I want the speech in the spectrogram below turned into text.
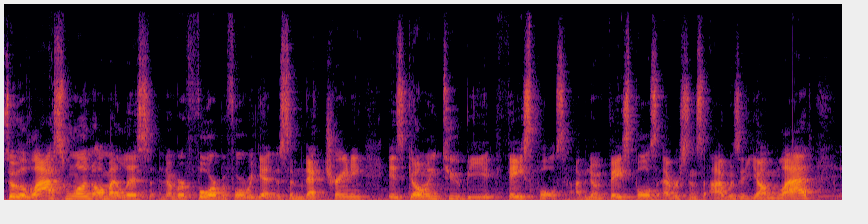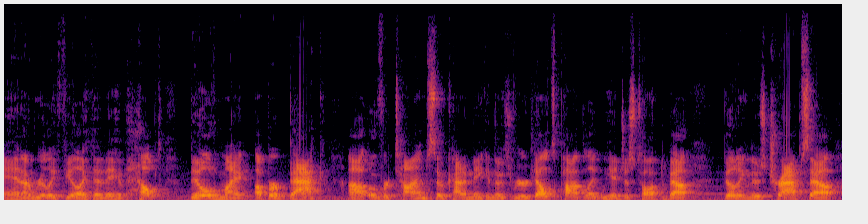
So the last one on my list, number four, before we get into some neck training, is going to be face pulls. I've been doing face pulls ever since I was a young lad, and I really feel like that they have helped build my upper back uh, over time. So kind of making those rear delts pop like we had just talked about, building those traps out,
